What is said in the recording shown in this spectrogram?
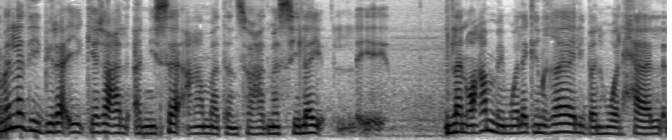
ما الذي برأيك يجعل النساء عامة سعاد مسي لا لن أعمم ولكن غالبا هو الحال.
